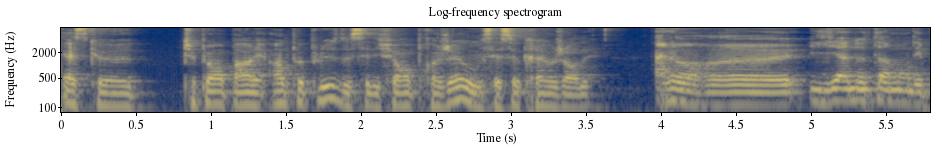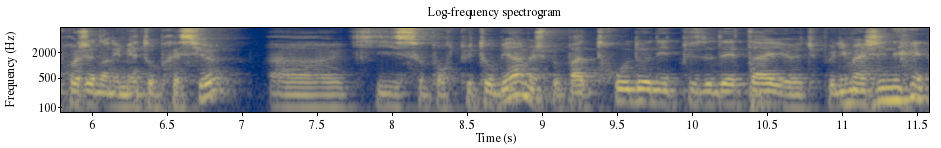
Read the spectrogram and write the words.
Est-ce que tu peux en parler un peu plus de ces différents projets ou c'est secret aujourd'hui? Alors, euh, il y a notamment des projets dans les métaux précieux. Euh, qui se portent plutôt bien, mais je peux pas trop donner de plus de détails, tu peux l'imaginer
